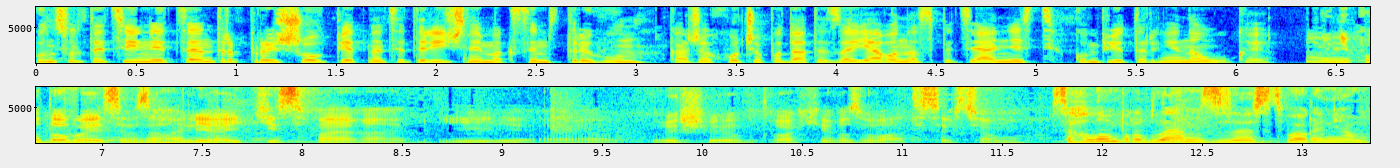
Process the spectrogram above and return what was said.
Консультаційний центр прийшов 15-річний Максим Стригун. Каже, хоче подати заяву на спеціальність комп'ютерні науки. Мені подобається взагалі it сфера і е, вирішив трохи розвиватися в цьому. Загалом проблем з створенням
